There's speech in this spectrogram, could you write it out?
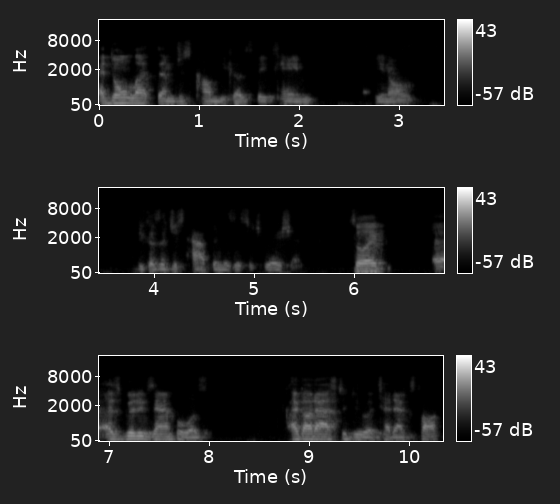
and don't let them just come because they came, you know, because it just happened as a situation. So like, as good example was, I got asked to do a TEDx talk,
